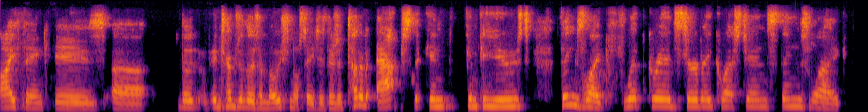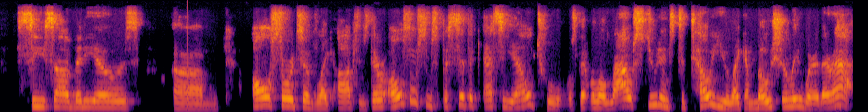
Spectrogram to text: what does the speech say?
I think, is uh, the in terms of those emotional stages. There's a ton of apps that can can be used. Things like Flipgrid survey questions, things like Seesaw videos, um, all sorts of like options. There are also some specific SEL tools that will allow students to tell you like emotionally where they're at.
